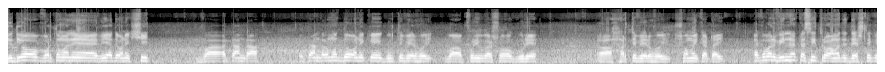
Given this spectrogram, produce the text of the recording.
যদিও বর্তমানে রিয়াদে অনেক শীত বা ঠান্ডা ঠান্ডার মধ্যেও অনেকে ঘুরতে বের হই বা পরিবার সহ ঘুরে হাঁটতে বের হই সময় কাটাই একেবারে ভিন্ন একটা চিত্র আমাদের দেশ থেকে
